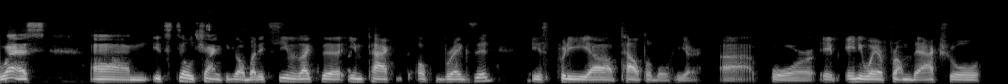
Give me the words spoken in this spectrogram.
US. Um, it's still trying to go, but it seems like the impact of Brexit is pretty uh, palpable here uh, for anywhere from the actual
